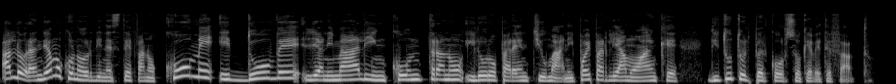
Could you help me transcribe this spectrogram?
Allora andiamo con ordine ordine Stefano, come e dove gli animali incontrano i loro parenti umani? Poi parliamo anche di tutto il percorso che avete fatto.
